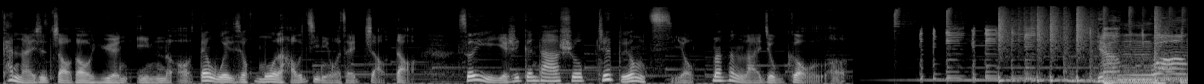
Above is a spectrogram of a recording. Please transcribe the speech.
看来是找到原因了哦，但我也是摸了好几年我才找到，所以也是跟大家说，其实不用急哦，慢慢来就够了。仰望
